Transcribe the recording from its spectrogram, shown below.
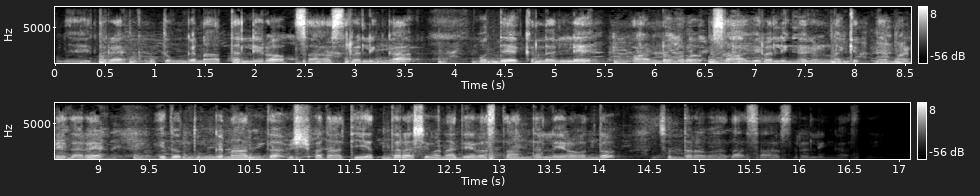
ಸ್ನೇಹಿತರೆ, ತುಂಗನಾಥಲ್ಲಿರೋ ಸಹಸ್ರಲಿಂಗ ಒಂದೇ ಕಲ್ಲಲ್ಲಿ ಪಾಂಡವರು ಸಾವಿರ ಲಿಂಗಗಳನ್ನ ಕೆತ್ತನೆ ಮಾಡಿದ್ದಾರೆ. ಇದು ತುಂಗನಾಥ್ ವಿಶ್ವದ ಅತಿ ಎತ್ತರ ಶಿವನ ದೇವಸ್ಥಾನದಲ್ಲಿರೋ ಒಂದು ಸುಂದರವಾದ ಸಹಸ್ರಲಿಂಗ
